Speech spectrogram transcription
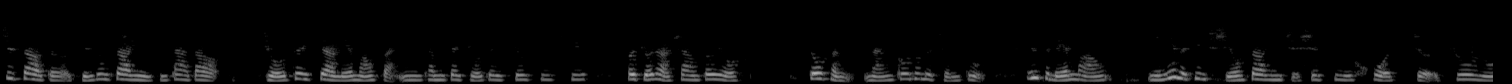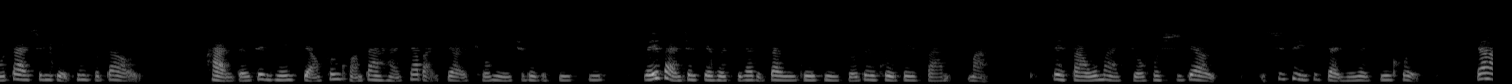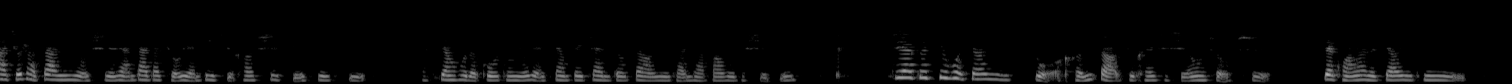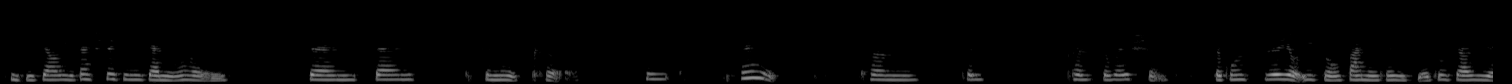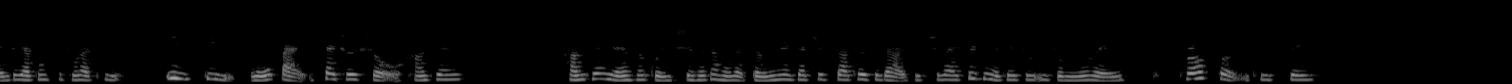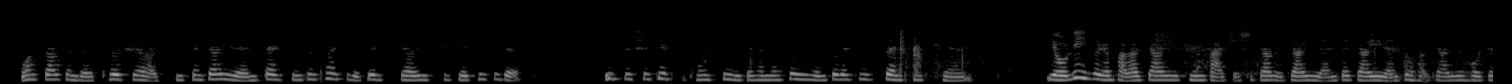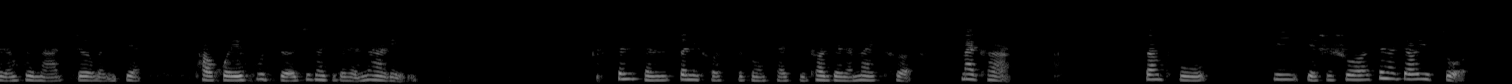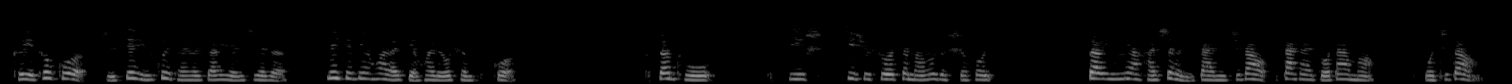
制造的群众噪音已经大到球队向联盟反映，他们在球队休息区和球场上都有都很难沟通的程度。因此，联盟明令的禁止使用噪音指示剂或者诸如大声给听不到喊得震天响，疯狂大喊“加把劲儿，球迷”之类的讯息。违反这些和其他的噪音规定，球队会被罚马、被罚无码球或失掉失去一次暂停的机会。然而，球场噪音有时仍然大到球员必须靠视觉信息相互的沟通，有点像被战斗噪音团团包围的士兵。芝加哥期货交易所很早就开始使用手势，在狂乱的交易厅里进行交易，但是最近一家名为 San San Phoenix Con Con Conservation 的公司有一种发明可以协助交易员。这家公司除了替印第五百赛车手、航天航天员和滚石合唱团的等音乐家制造特殊的耳机之外，最近也推出一种名为 Prophone TC One Thousand 的特制耳机，将交易员带进更快速的电子交易世界。TC 的意思是电子通信，以前他们会议人坐在计算机前。有另一个人跑到交易厅，把指示交给交易员。在交易员做好交易后，这人会拿着文件跑回负责计算机的人那里。森森芬尼克斯的总裁及创建人麦克迈克尔桑图西解释说，现在交易所可以透过只限于柜台和交易员之间的内线电话来简化流程。不过，桑图西继续说，在忙碌的时候。噪音量还是很大，你知道大概多大吗？我知道，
